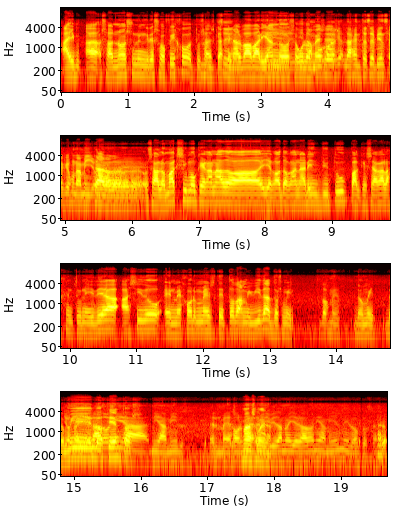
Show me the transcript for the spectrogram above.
hay, ah, o sea, no es un ingreso fijo, tú sabes que al final va variando según los meses. La gente se piensa que es una millonada. Claro, claro, o sea, lo máximo que he ganado, he llegado a ganar en YouTube, para que se haga la gente una idea, ha sido el mejor mes de toda mi vida, 2000. 2000. 2000. 2200. Ni a, 1000. El mejor mes de mi vida no he llegado ni a 1000 ni loco. Claro,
